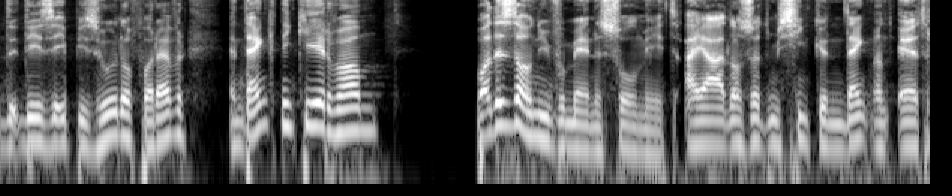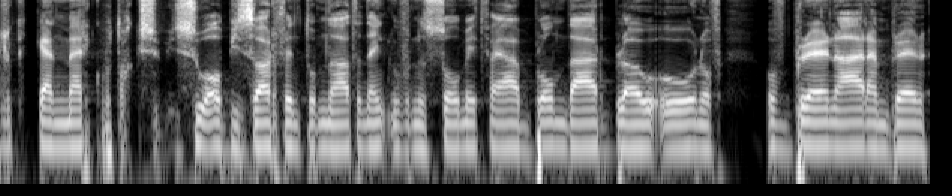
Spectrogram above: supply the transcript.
de- deze episode of whatever, en denk een keer van, wat is dat nu voor mij een soulmate? Ah ja, dan zou je misschien kunnen denken aan uiterlijke kenmerken, wat ik sowieso al bizar vind om na te denken over een soulmate, van ja, blond haar, blauwe ogen of, of bruin haar en bruin.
